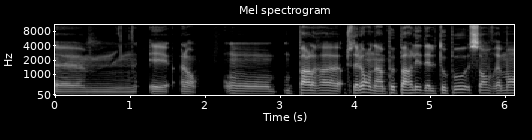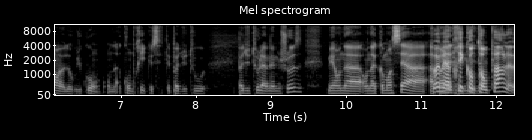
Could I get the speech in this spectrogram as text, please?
euh, et alors, on, on parlera. Tout à l'heure, on a un peu parlé d'El Topo sans vraiment. euh, donc, du coup, on, on a compris que c'était pas du tout. Pas du tout la même chose, mais on a, on a commencé à. à Ouais, parler mais après, des quand on parle,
